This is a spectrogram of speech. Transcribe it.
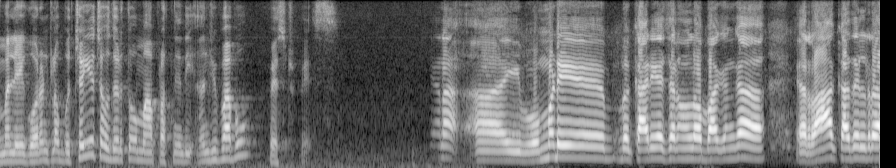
ఎమ్మెల్యే గోరంట్ల బుచ్చయ్య చౌదరితో మా ప్రతినిధి అంజుబాబు ఫేస్ టు ఫేస్. ఈ ఉమ్మడి కార్యాచరణలో భాగంగా రా కదలిరా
